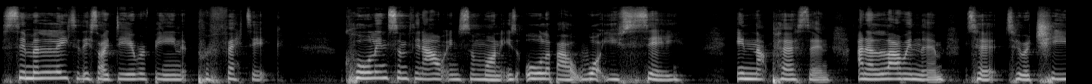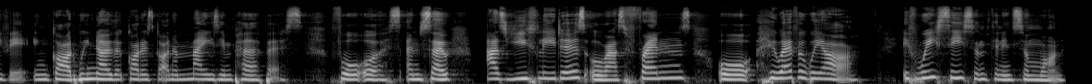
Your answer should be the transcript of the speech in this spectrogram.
Similarly to this idea of being prophetic, calling something out in someone is all about what you see in that person and allowing them to, to achieve it in God. We know that God has got an amazing purpose for us. And so, as youth leaders or as friends or whoever we are, if we see something in someone,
